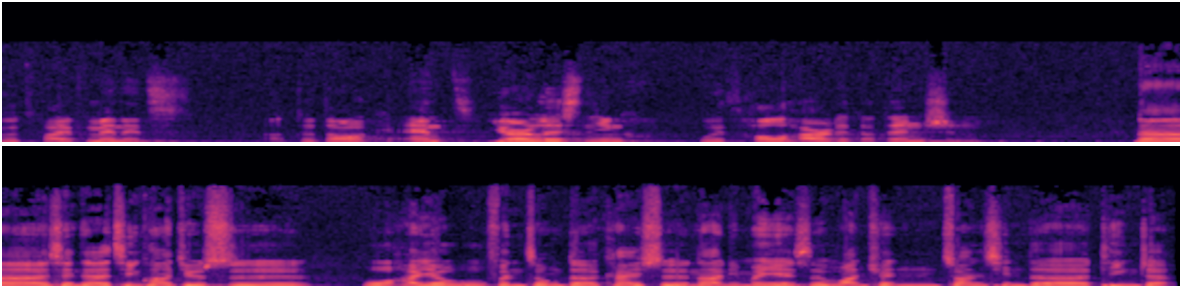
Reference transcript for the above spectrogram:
good five minutes uh, to talk, and you are listening with wholehearted attention. 那现在的情况就是，我还有五分钟的开示，那你们也是完全专心的听着。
